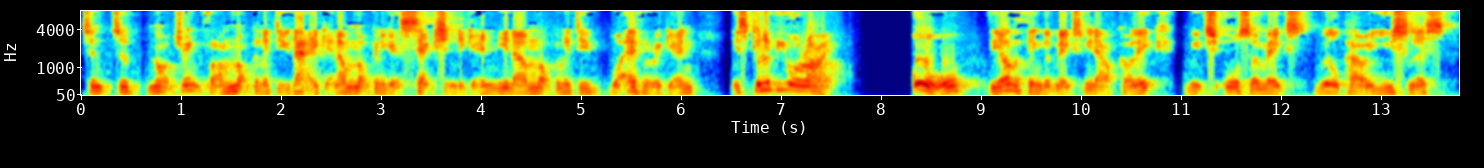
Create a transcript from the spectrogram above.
to, to not drink for? I'm not going to do that again. I'm not going to get sectioned again. You know, I'm not going to do whatever again. It's going to be all right. Or the other thing that makes me an alcoholic, which also makes willpower useless,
